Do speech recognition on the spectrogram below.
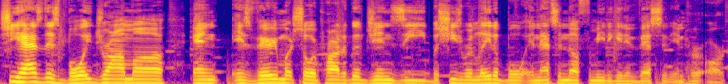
she has this boy drama and is very much so a product of Gen Z, but she's relatable, and that's enough for me to get invested in her arc.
